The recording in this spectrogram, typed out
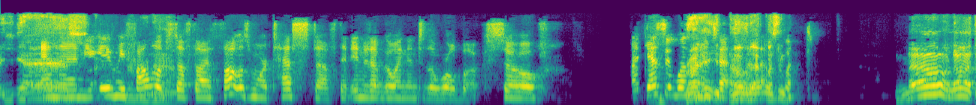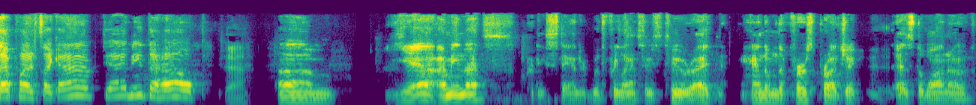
Yes. and then you gave me follow up stuff that I thought was more test stuff that ended up going into the world book. So I guess it wasn't Right, a test. no, at that wasn't- point. No, no. At that point, it's like, ah, yeah, I need the help. Yeah. Um, yeah. I mean, that's pretty standard with freelancers too, right? Hand them the first project as the one of,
